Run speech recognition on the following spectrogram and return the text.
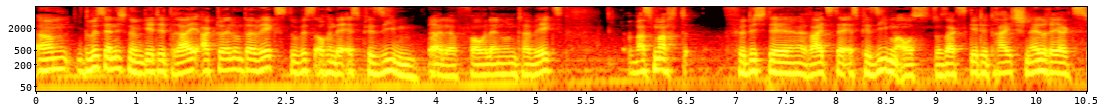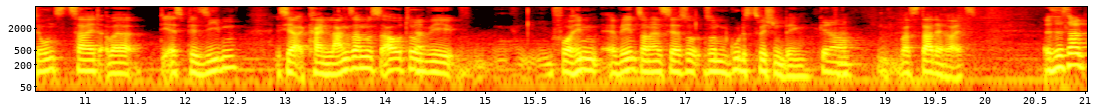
Ähm, du bist ja nicht nur im GT3 aktuell unterwegs, du bist auch in der SP7 ja. bei der VLN unterwegs. Was macht für dich den Reiz der SP7 aus? Du sagst GT3 schnell Reaktionszeit, aber die SP7 ist ja kein langsames Auto, ja. wie vorhin erwähnt, sondern es ist ja so, so ein gutes Zwischending. Genau. Was ist da der Reiz? Es ist halt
